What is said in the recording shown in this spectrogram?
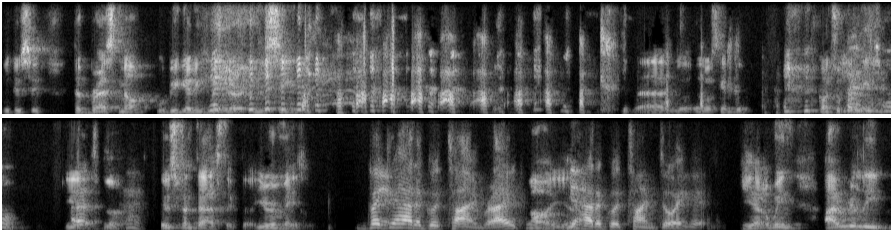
we do see the breast milk will be getting bigger in the scene. Uh, lo, lo siento. Con su permiso. Yes, no. It was fantastic, though. You're amazing. But you had a good time, right? Oh, yeah. You had a good time doing it. Yeah. I mean, I really,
